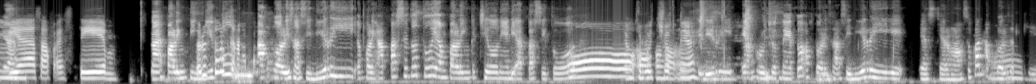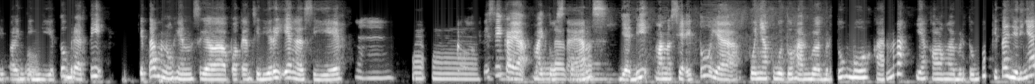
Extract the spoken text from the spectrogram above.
iya self esteem. Nah, paling tinggi Terus- terus tuh kenapa? aktualisasi diri. Yang paling atas itu tuh yang paling kecilnya di atas itu. Oh, Yang kerucutnya. Aktualisasi diri. Yang kerucutnya itu aktualisasi diri. Ya secara langsung kan aktualisasi Oh, diri gitu. paling tinggi itu berarti kita menuhin segala potensi diri ya nggak sih? Mm-mm. Mm-mm. Ini sih kayak my two cents. Jadi manusia itu ya punya kebutuhan buat bertumbuh karena ya kalau nggak bertumbuh kita jadinya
